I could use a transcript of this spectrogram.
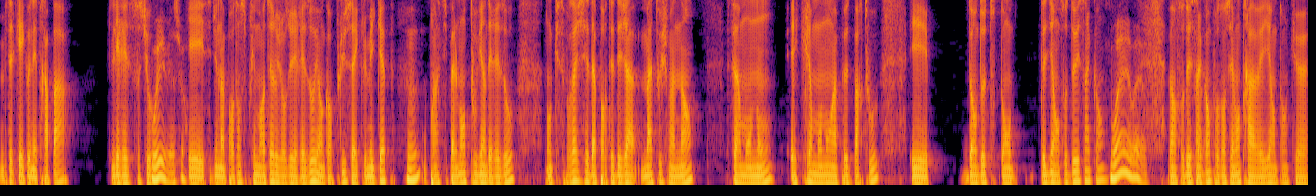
mais peut-être qu'elle connaîtra pas les réseaux sociaux. Oui, bien sûr. Et c'est d'une importance primordiale aujourd'hui les réseaux et encore plus avec le make-up Hmm. où principalement tout vient des réseaux. Donc c'est pour ça que j'essaie d'apporter déjà ma touche maintenant, faire mon nom, écrire mon nom un peu de partout et dans d'autres dans dit entre 2 et 5 ans Ouais, ouais. ben, entre 2 et 5 ans potentiellement travailler en tant que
